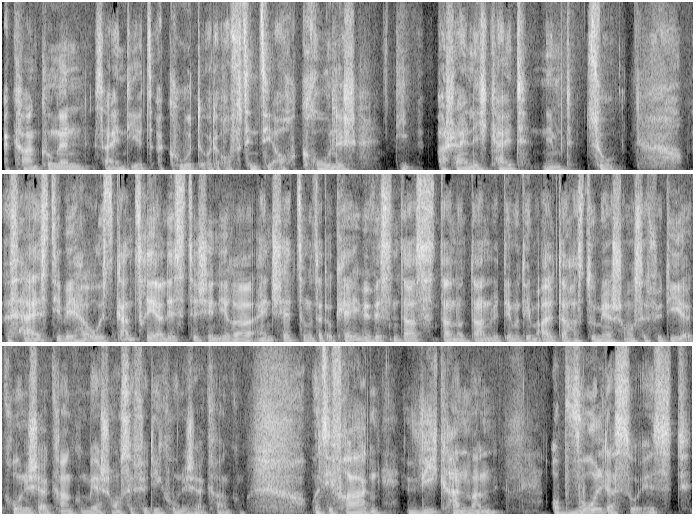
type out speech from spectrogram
Erkrankungen, seien die jetzt akut oder oft sind sie auch chronisch, die Wahrscheinlichkeit nimmt zu. Das heißt, die WHO ist ganz realistisch in ihrer Einschätzung und sagt, okay, wir wissen das, dann und dann mit dem und dem Alter hast du mehr Chance für die chronische Erkrankung, mehr Chance für die chronische Erkrankung. Und sie fragen, wie kann man, obwohl das so ist,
